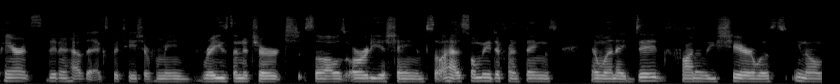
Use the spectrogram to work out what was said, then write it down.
parents didn't have the expectation for me raised in the church so i was already ashamed so i had so many different things and when i did finally share with you know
